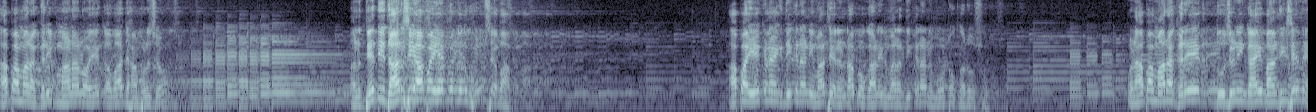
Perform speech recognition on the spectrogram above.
આપા, મારા ગરીબ માણાનો એક અવાજ સાંભળશો? અને તેથી ધારસી આપા એટલું કીધું હું છે બાપ? આપા એક ના એક દીકરાની માથે રંડાપો ગાળીને મારા દીકરાને મોટો કરું છું. પણ આપા મારા ઘરે એક દૂધણી ગાય બાંધી છે ને,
